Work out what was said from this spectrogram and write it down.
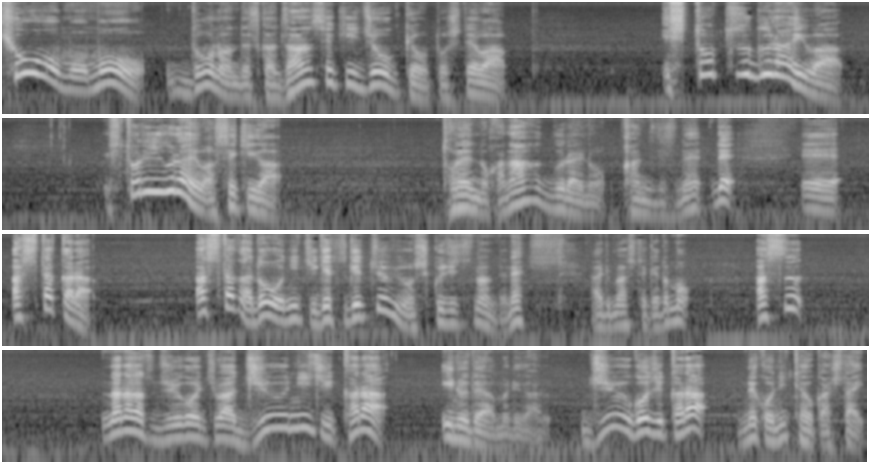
今日ももうどうなんですか？残席状況としては、一つぐらいは、一人ぐらいは席が取れんのかな？ぐらいの感じですね。で、えー明日から、明日が土日月、月曜日も祝日なんでね、ありましたけども、明日、7月15日は12時から犬では無理がある。15時から猫に手を貸したい。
